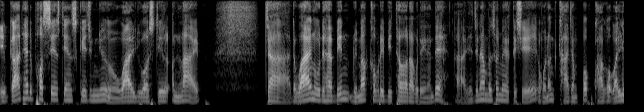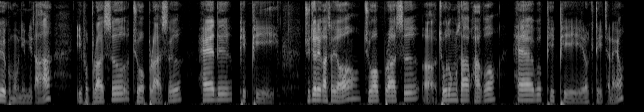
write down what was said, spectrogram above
If God had persisted in squeezing you while you were still alive 자, the wine would have been remarkably bitter라고 되어 있는데 아, 예전에 한번 설명했듯이 이거는 가정법 과거 완료의 구문입니다. if 플러스 주어 플러스 had pp 주절에 가서요 주어 플러스 어, 조동사 과거 have pp 이렇게 돼 있잖아요.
